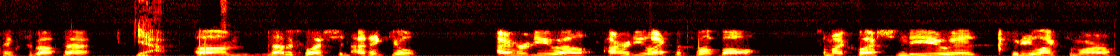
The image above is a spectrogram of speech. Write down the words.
thinks about that. yeah, Um, another question. I think you'll I heard you. Uh, I heard you like the football. So my question to you is, who do you like tomorrow?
